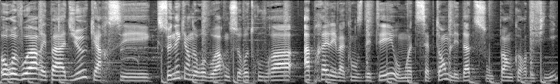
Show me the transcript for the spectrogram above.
au revoir et pas adieu, car c'est, ce n'est qu'un au revoir. On se retrouvera après les vacances d'été, au mois de septembre. Les dates sont pas encore définies.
